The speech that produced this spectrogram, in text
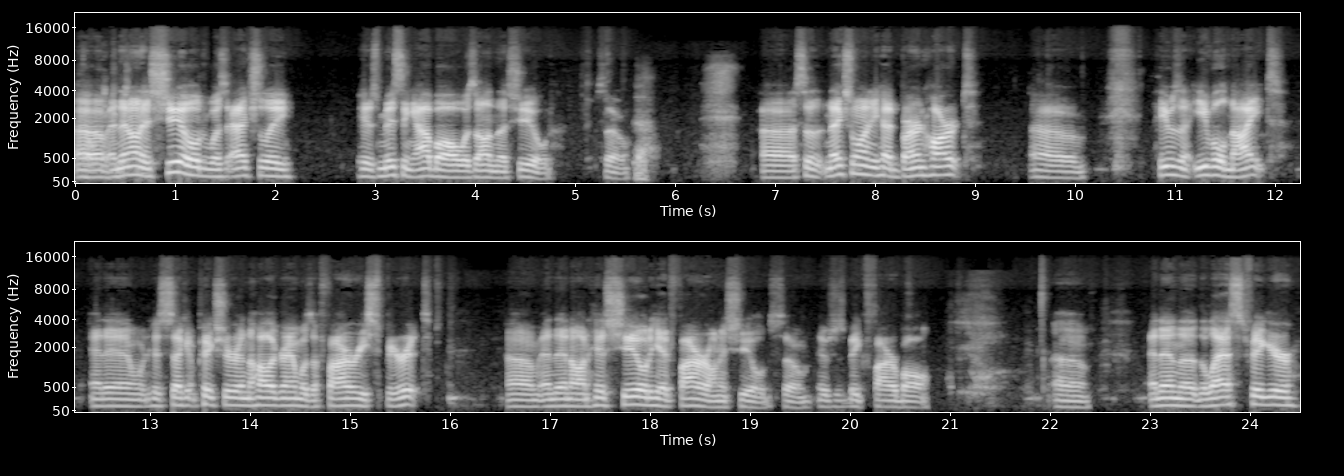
Oh, Um, and then on his shield was actually his missing eyeball was on the shield. So Yeah. Uh, so the next one you had Burnheart. Um, he was an evil knight, and then his second picture in the hologram was a fiery spirit. Um, and then on his shield, he had fire on his shield, so it was just big fireball. Um, and then the the last figure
